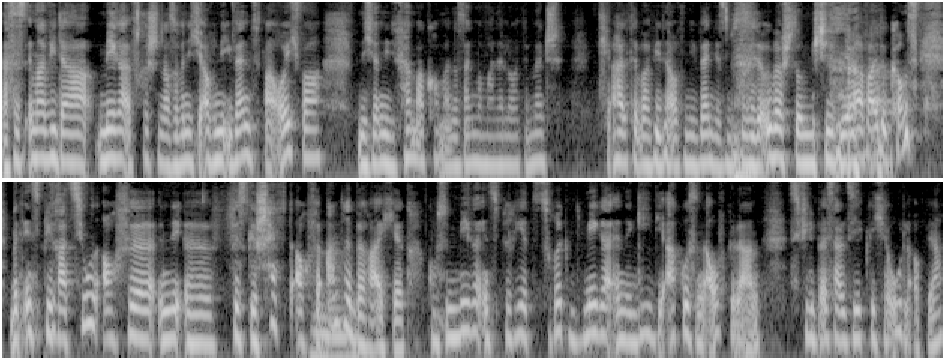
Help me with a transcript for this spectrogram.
das ist immer wieder mega erfrischend. Also wenn ich auf einem Event bei euch war, wenn ich dann in die Firma komme, dann sagen mir meine Leute, Mensch, die Alte war wieder auf einem Event, jetzt müssen wir wieder Überstunden schieben, ja, weil du kommst mit Inspiration auch für äh, fürs Geschäft, auch für mhm. andere Bereiche, kommst du mega inspiriert zurück mit mega Energie, die Akkus sind aufgeladen, ist viel besser als jeglicher Urlaub, ja.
